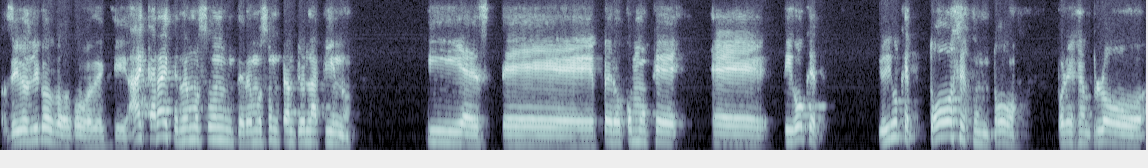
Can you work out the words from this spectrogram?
así yo digo como, como, de que, ay caray, tenemos un, tenemos un campeón latino. Y este, pero como que, eh, digo que, yo digo que todo se juntó. Por ejemplo,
